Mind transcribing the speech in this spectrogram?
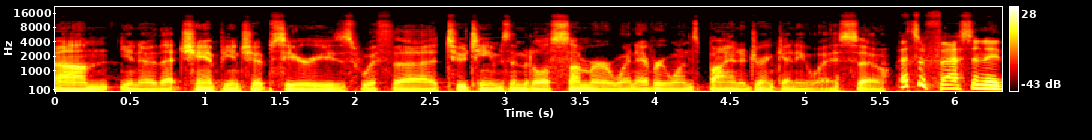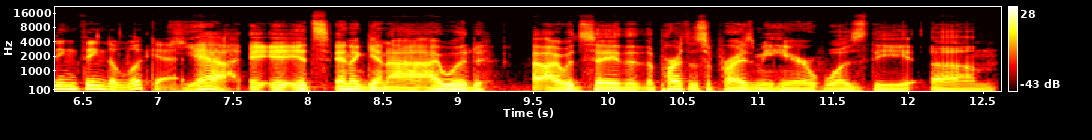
um, you know, that championship series with uh, two teams in the middle of summer when everyone's buying a drink anyway. So That's a fascinating thing to look at. yeah, it, it- it's and again, I, I would I would say that the part that surprised me here was the um,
